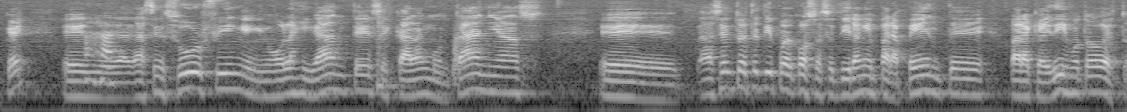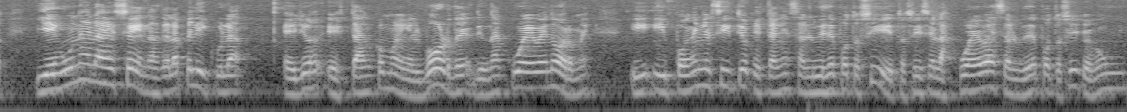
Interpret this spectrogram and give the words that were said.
¿ok? Eh, hacen surfing en olas gigantes, escalan montañas, eh, hacen todo este tipo de cosas, se tiran en parapente, paracaidismo, todo esto. Y en una de las escenas de la película, ellos están como en el borde de una cueva enorme y, y ponen el sitio que están en San Luis de Potosí. Entonces dicen las cuevas de San Luis de Potosí, que es un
